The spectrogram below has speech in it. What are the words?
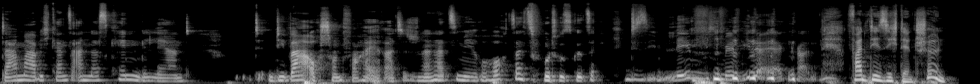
Dame habe ich ganz anders kennengelernt. Die war auch schon verheiratet und dann hat sie mir ihre Hochzeitsfotos gezeigt. Ich hätte sie im Leben nicht mehr wiedererkannt. Fand die sich denn schön?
